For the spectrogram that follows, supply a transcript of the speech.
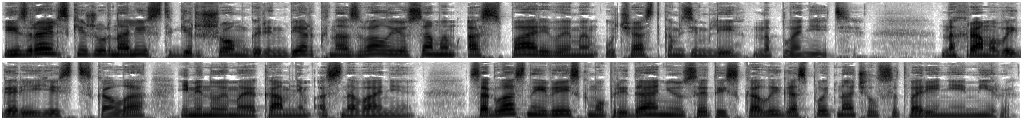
Израильский журналист Гершом Горенберг назвал ее самым оспариваемым участком земли на планете. На Храмовой горе есть скала, именуемая камнем основания. Согласно еврейскому преданию, с этой скалы Господь начал сотворение мира.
